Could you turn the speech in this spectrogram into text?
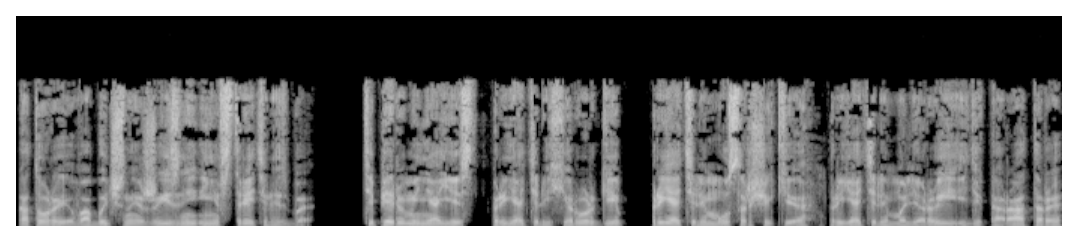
которые в обычной жизни и не встретились бы. Теперь у меня есть приятели-хирурги, приятели-мусорщики, приятели-маляры и декораторы,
